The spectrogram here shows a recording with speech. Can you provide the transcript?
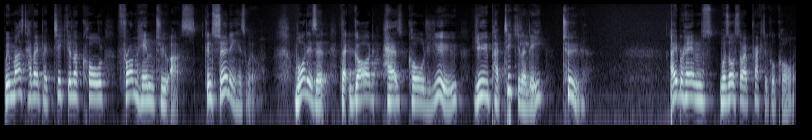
we must have a particular call from Him to us concerning His will. What is it that God has called you, you particularly, to? Abraham's was also a practical call.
